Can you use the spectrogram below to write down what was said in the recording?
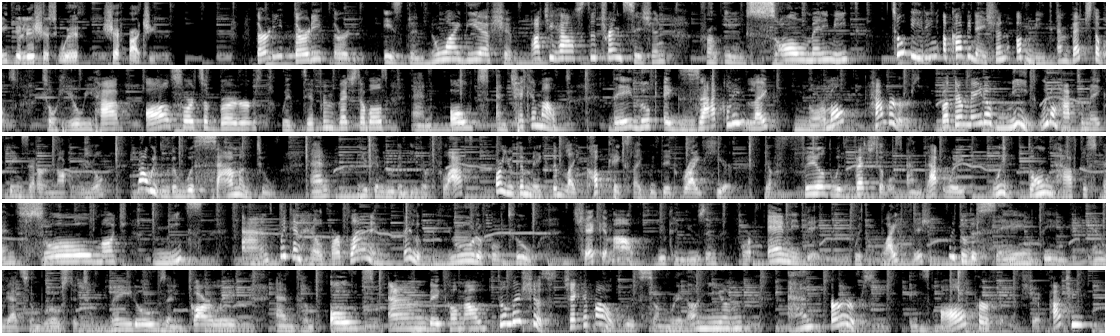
Eat delicious with Chef Pachi. 30 30 30 is the new idea Chef Pachi has to transition from eating so many meat to eating a combination of meat and vegetables. So here we have all sorts of burgers with different vegetables and oats and check them out. They look exactly like normal hamburgers, but they're made of meat. We don't have to make things that are not real. Now we do them with salmon too. And you can do them either flat or you can make them like cupcakes like we did right here. They're filled with vegetables and that way we don't have to spend so much meats and we can help our planet. They look beautiful too. Check them out. You can use them for any day. With white fish, we do the same thing. And we add some roasted tomatoes and garlic and some oats and they come out delicious. Check them out with some red onion and herbs. It's all perfect. Chef Pachi.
